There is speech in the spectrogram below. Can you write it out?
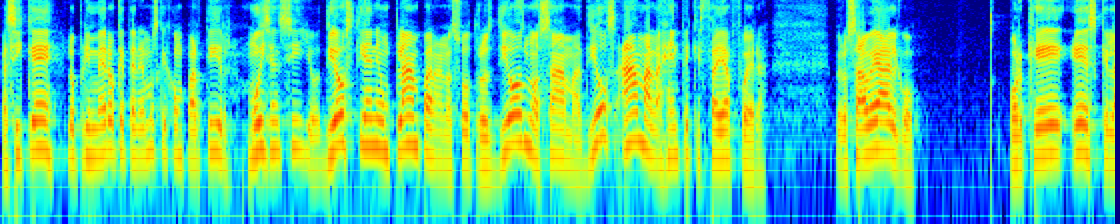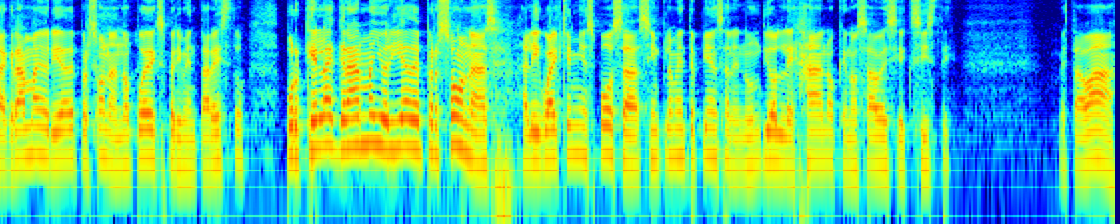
Así que lo primero que tenemos que compartir, muy sencillo, Dios tiene un plan para nosotros, Dios nos ama, Dios ama a la gente que está allá afuera. Pero ¿sabe algo? ¿Por qué es que la gran mayoría de personas no puede experimentar esto? ¿Por qué la gran mayoría de personas, al igual que mi esposa, simplemente piensan en un Dios lejano que no sabe si existe? Me estaba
